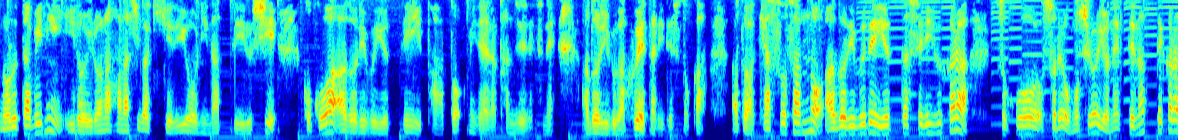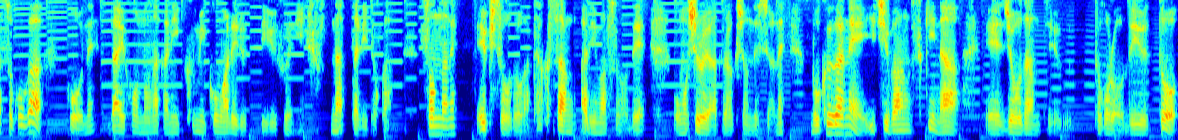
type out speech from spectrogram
乗るたびにいろいろな話が聞けるようになっているし、ここはアドリブ言っていいパートみたいな感じでですね、アドリブが増えたりですとか、あとはキャストさんのアドリブで言ったセリフから、そこを、それ面白いよねってなってからそこがこうね、台本の中に組み込まれるっていう風になったりとか、そんなね、エピソードがたくさんありますので、面白いアトラクションですよね。僕がね、一番好きな、えー、冗談というところで言うと、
